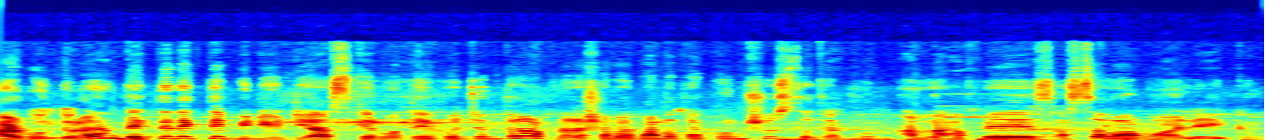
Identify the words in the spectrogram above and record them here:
আর বন্ধুরা, দেখতে দেখতে ভিডিওটি আজকের মতো এই পর্যন্ত। আপনারা সবাই ভালো থাকুন, সুস্থ থাকুন। আল্লাহ হাফেজ। আসসালামু আলাইকুম।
